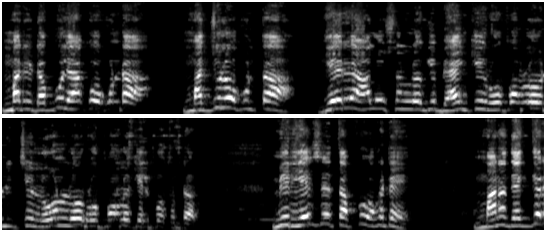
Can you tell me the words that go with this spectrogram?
మరి డబ్బు లేకోకుండా మధ్యలో కొంత వేరే ఆలోచనలోకి బ్యాంకింగ్ రూపంలో నుంచి లోన్లో రూపంలోకి వెళ్ళిపోతుంటారు. మీరు చేసే తప్పు ఒకటే మన దగ్గర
